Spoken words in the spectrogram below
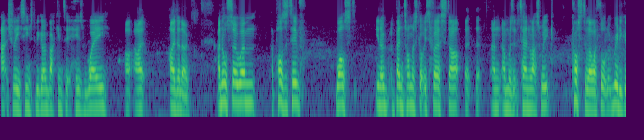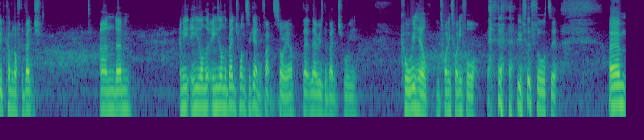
actually he seems to be going back into his way. I, I, I don't know. And also um, a positive, whilst you know, Ben Thomas got his first start at, at, and, and, was at 10 last week. Costelow, I thought, looked really good coming off the bench. And um, and he, he's, on the, he's on the bench once again. In fact, sorry, I, there, there is the bench for you. Corey Hill in 2024. Who'd have thought it? Um,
